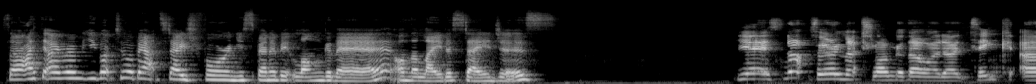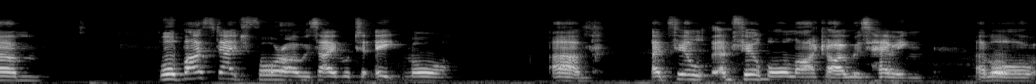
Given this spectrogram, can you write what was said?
So I, th- I remember you got to about stage four and you spent a bit longer there on the later stages. Yeah, it's not very much longer though, I don't think. Um, well, by stage four, I was able to eat more um, and feel and feel more like I was having a more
